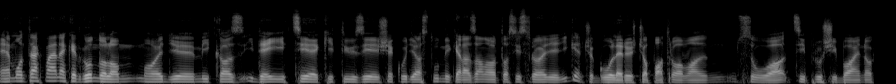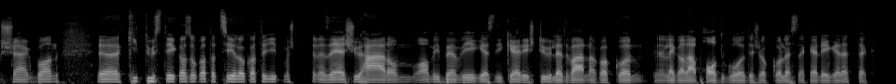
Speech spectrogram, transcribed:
Elmondták már neked, gondolom, hogy mik az idei célkitűzések. Ugye azt tudni kell az Anorthosisról, hogy egy igencsak gólerős csapatról van szó a ciprusi bajnokságban. Kitűzték azokat a célokat, hogy itt most az első három, amiben végezni kell, és tőled várnak, akkor legalább hat gólt, és akkor lesznek elégedettek?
